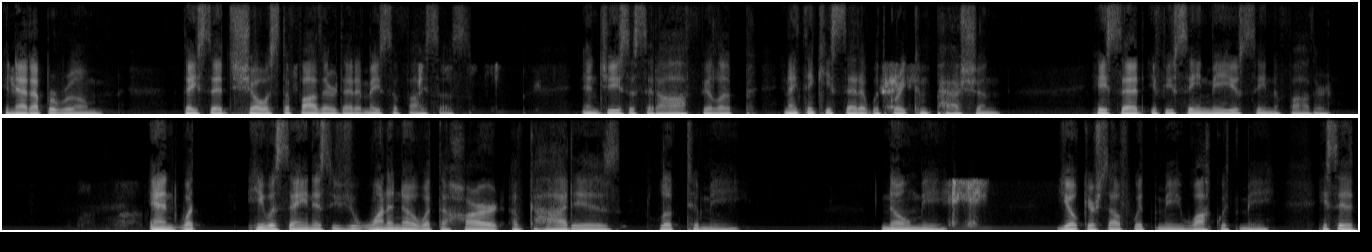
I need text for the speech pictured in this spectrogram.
in that upper room, they said, Show us the Father that it may suffice us. And Jesus said, Ah, Philip. And I think he said it with great compassion. He said, If you've seen me, you've seen the Father. And what he was saying is, if you want to know what the heart of God is, look to me, know me, yoke yourself with me, walk with me. He said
